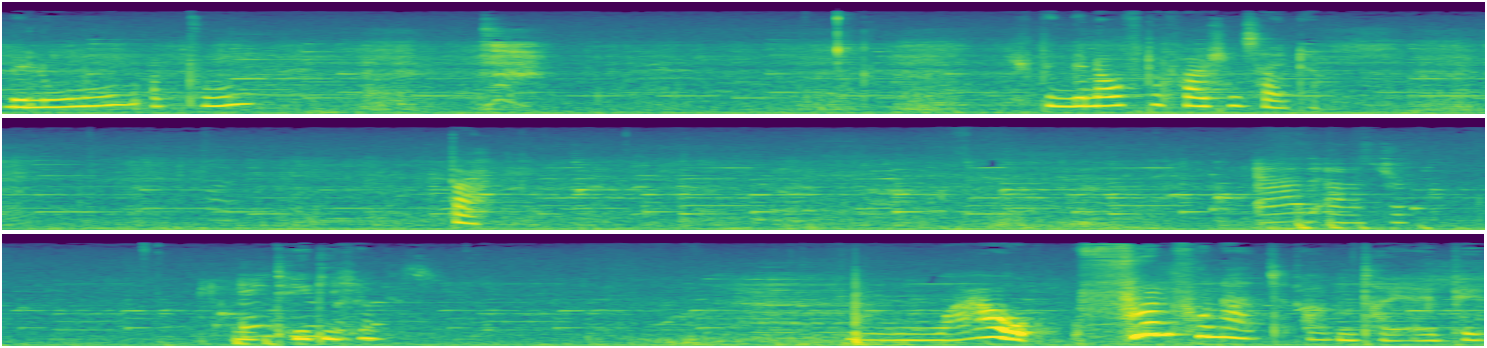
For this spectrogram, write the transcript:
Belohnung abholen. Ich bin genau auf der falschen Seite. Da. Ein täglicher. Wow, 500 Abenteuer-LP.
